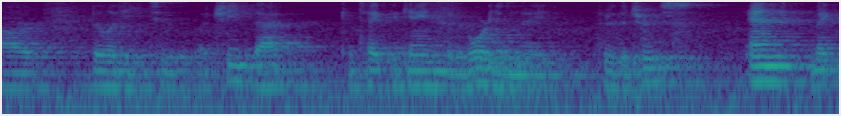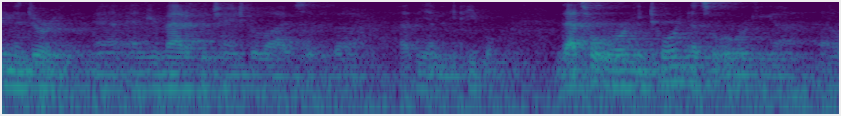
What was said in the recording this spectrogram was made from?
our ability to achieve that can take the gains that have already been made through the truce and make them enduring uh, and dramatically change the lives of, uh, the Yemeni people. That's what we're working toward, that's what we're working on. Uh,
